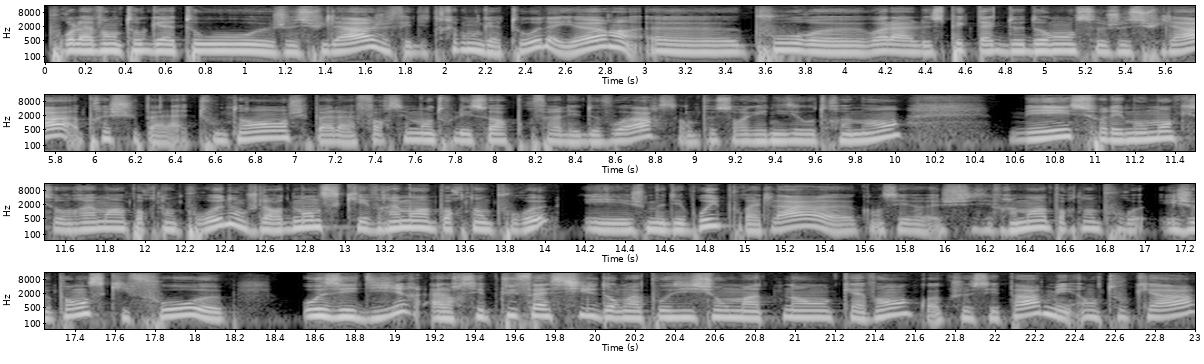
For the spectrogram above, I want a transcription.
pour la vente au gâteau, je suis là. Je fais des très bons gâteaux d'ailleurs. pour voilà le spectacle de danse, je suis là. Après, je suis pas là tout le temps. Je suis pas là forcément tous les soirs pour faire les devoirs. Ça, on peut s'organiser autrement. Mais sur les moments qui sont vraiment importants pour eux, donc je leur demande ce qui est vraiment important pour eux et je me débrouille pour être là quand c'est vraiment important pour eux. Et je pense qu'il faut oser dire. Alors c'est plus facile dans ma position maintenant qu'avant, quoi que je sais pas, mais en tout cas.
